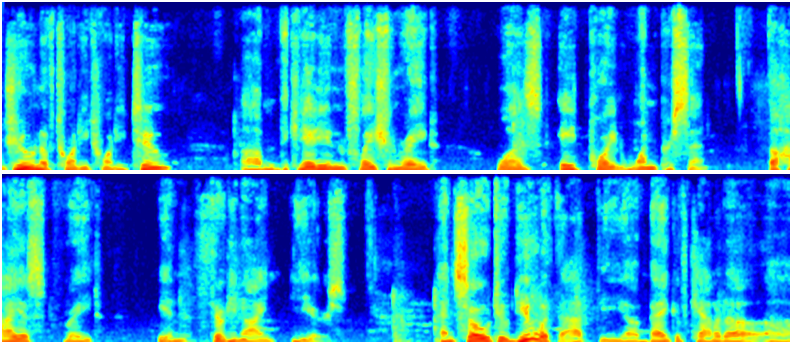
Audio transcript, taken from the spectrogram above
June of 2022, um, the Canadian inflation rate was 8.1%, the highest rate in 39 years. And so, to deal with that, the uh, Bank of Canada, uh,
